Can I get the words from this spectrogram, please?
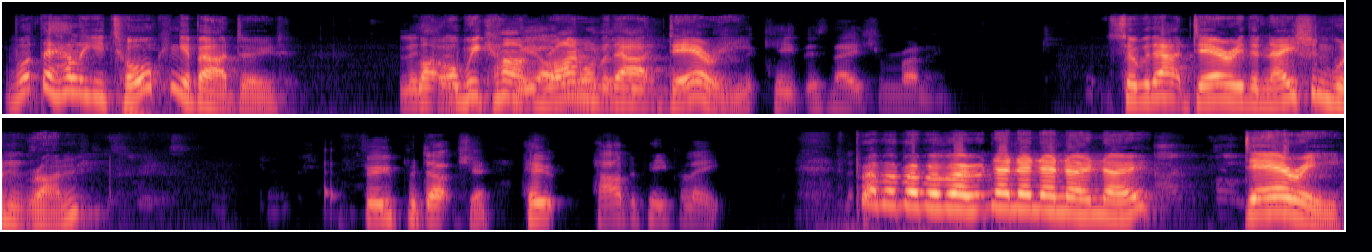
What the hell are you talking about, dude? listen, we can't are run one of the without dairy. Keep this nation running. So without dairy, the nation wouldn't run. Food production. Who? How do people eat? Bro, bro, bro, bro, bro. No, no, no, no, no. Dairy.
